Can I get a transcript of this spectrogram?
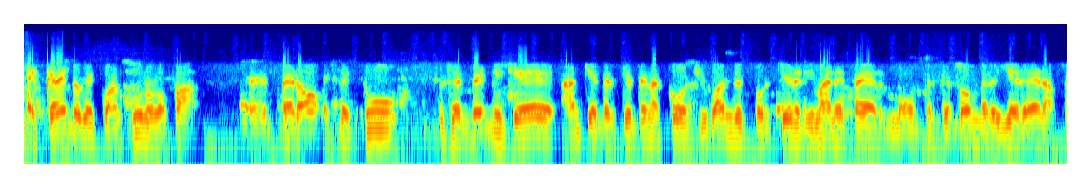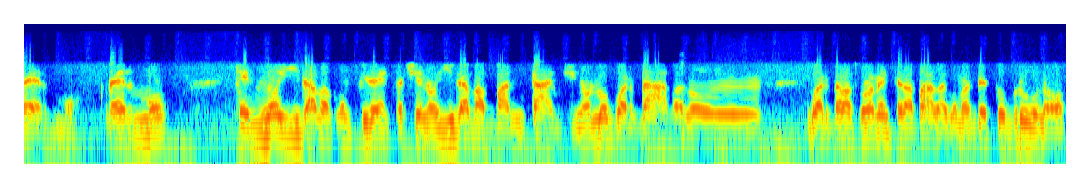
e credo che qualcuno lo fa. Eh, però se tu se vedi che anche perché te ne accorgi quando il portiere rimane fermo, perché Sommer ieri era fermo, fermo che non gli dava confidenza, cioè non gli dava vantaggi, non lo guardava, non guardava solamente la palla come ha detto Bruno.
